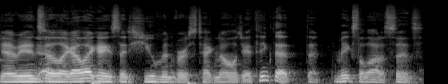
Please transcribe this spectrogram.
You know what I mean? Yeah. So like I like how you said human versus technology. I think that that makes a lot of sense.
